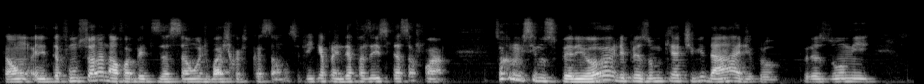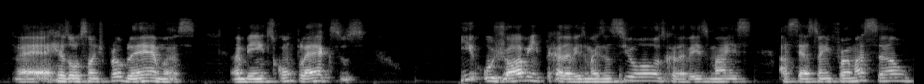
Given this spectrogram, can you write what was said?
Então, ele tá, funciona na alfabetização ou de baixa qualificação. Você tem que aprender a fazer isso dessa forma. Só que no ensino superior, ele presume criatividade, presume é, resolução de problemas, ambientes complexos. E o jovem está cada vez mais ansioso, cada vez mais acesso à informação.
